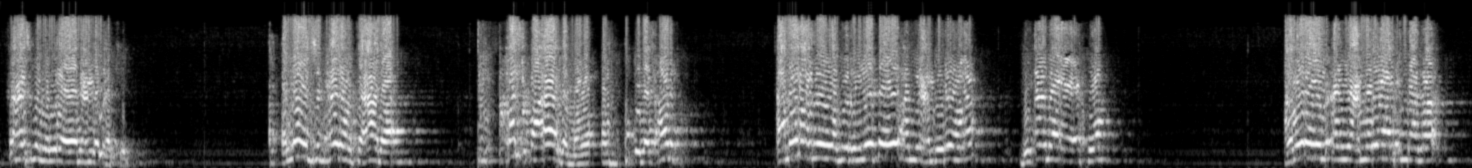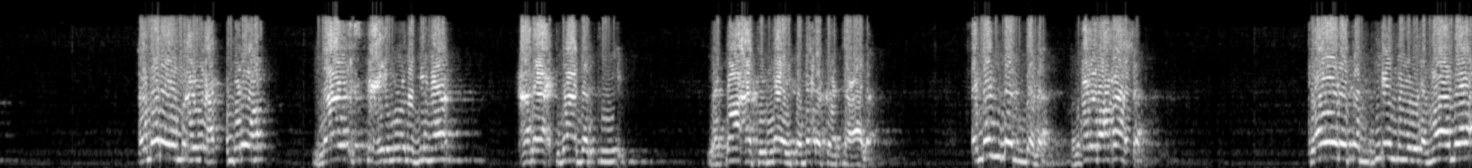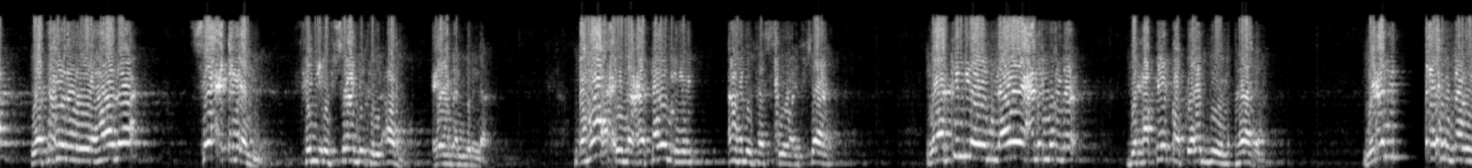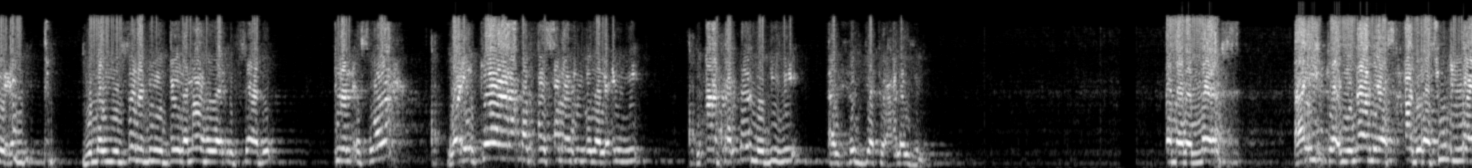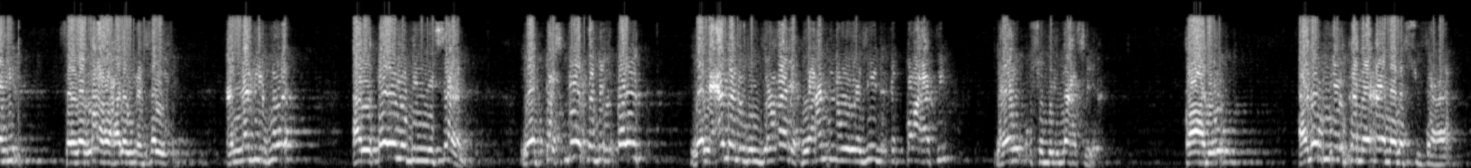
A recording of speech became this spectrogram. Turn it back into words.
فحسبنا الله ونعم الوكيل. الله سبحانه وتعالى خلق آدم إلى الأرض. أمره وذريته أن يعمروها بماذا يا إخوة أمرهم أن يعمروها بماذا أمرهم أن يعمروها ما يستعينون بها على عبادة وطاعة الله تبارك وتعالى. فمن بدل غير هذا كان تبديله هذا وتغييره هذا سعيا في الإفساد في الأرض عياذا بالله. وهؤلاء مع كونهم أهل فساد وإفساد لكنهم لا يعلمون بحقيقة ربهم هذا. لأن ذوي علم يميزون به بين ما هو الإفساد من الإصلاح وإن كان قد حصلهم من العلم ما تقوم به الحجة عليهم. أمن الناس أي كإيمان أصحاب رسول الله صلى الله عليه وسلم الذي هو القول باللسان والتصديق بالقلب والعمل بالجوارح وأنه يزيد في الطاعة وينقص بالمعصية. قالوا أنؤمن كما آمن السفهاء؟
